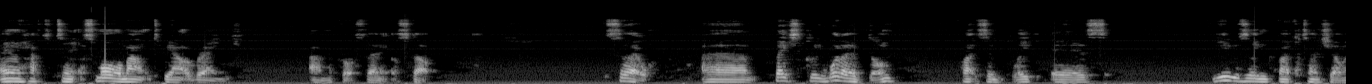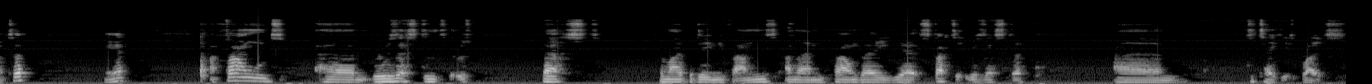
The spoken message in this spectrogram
I only have to turn it a small amount to be out of range and of course then it'll stop. So um, basically what I've done quite simply is using my potentiometer here I found um, the resistance that was best for my Bedini fans and then found a uh, static resistor um, to take its place.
